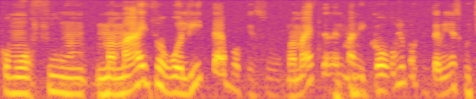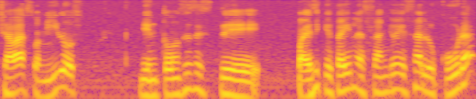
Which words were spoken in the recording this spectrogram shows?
como su mamá y su abuelita, porque su mamá está en el manicomio porque también escuchaba sonidos. Y entonces este parece que está ahí en la sangre esa locura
